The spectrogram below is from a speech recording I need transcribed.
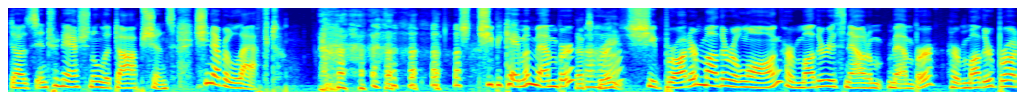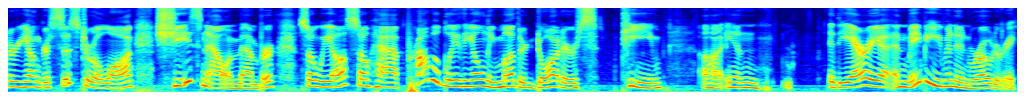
does international adoptions. She never left. She became a member. That's great. She brought her mother along. Her mother is now a member. Her mother brought her younger sister along. She's now a member. So we also have probably the only mother daughters team uh, in the area and maybe even in Rotary.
